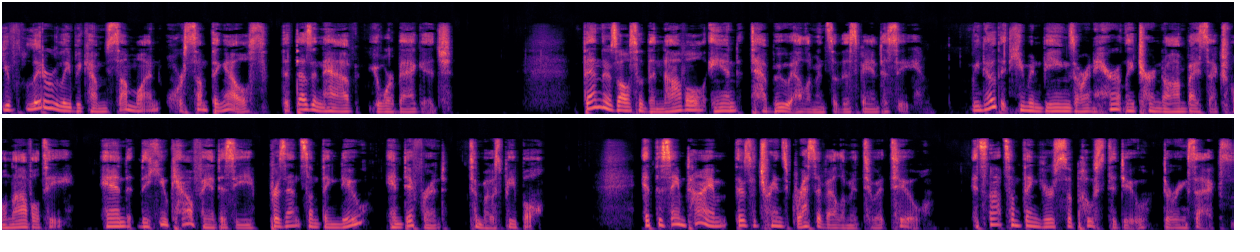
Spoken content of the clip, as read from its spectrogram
You've literally become someone or something else that doesn't have your baggage. Then there's also the novel and taboo elements of this fantasy. We know that human beings are inherently turned on by sexual novelty, and the HuCow fantasy presents something new and different to most people. At the same time, there's a transgressive element to it too. It's not something you're supposed to do during sex.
